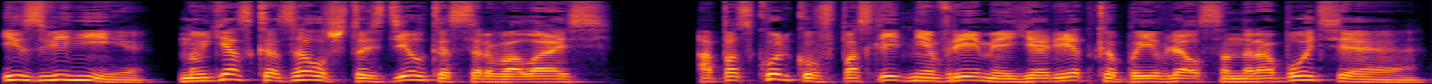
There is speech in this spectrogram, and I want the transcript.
«Извини, но я сказал, что сделка сорвалась. А поскольку в последнее время я редко появлялся на работе...»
